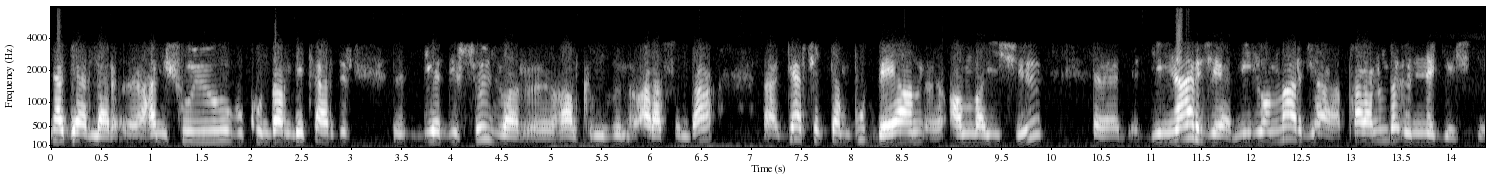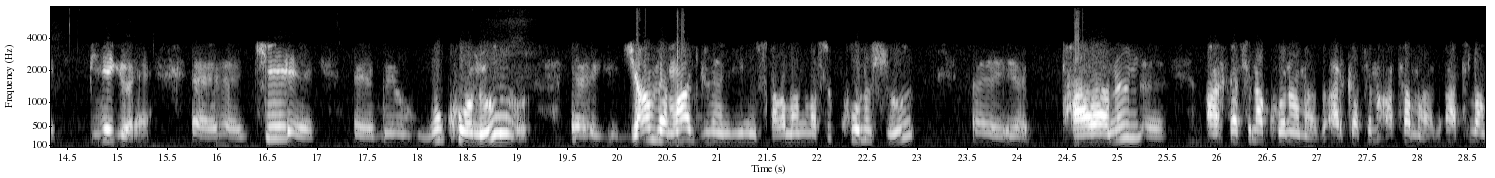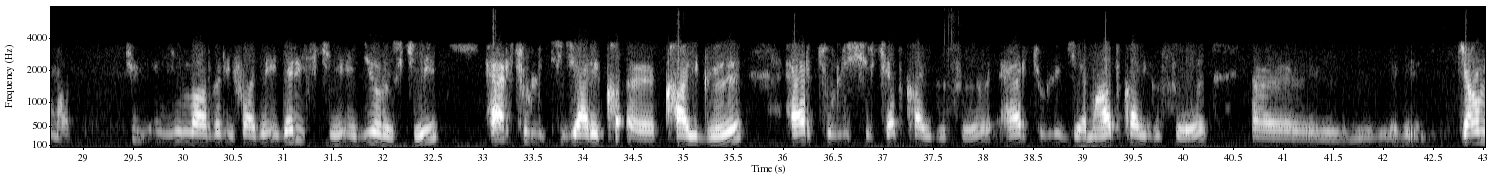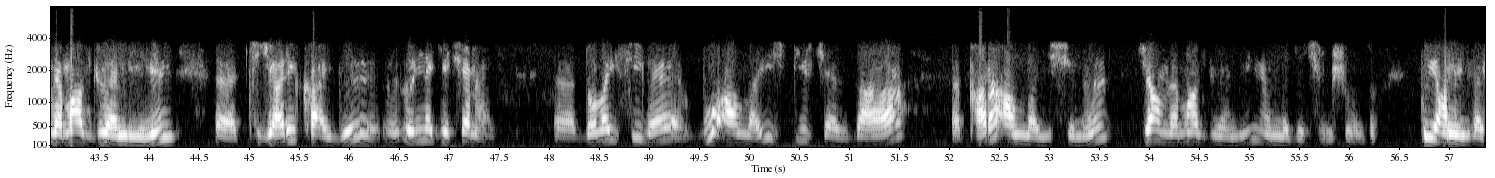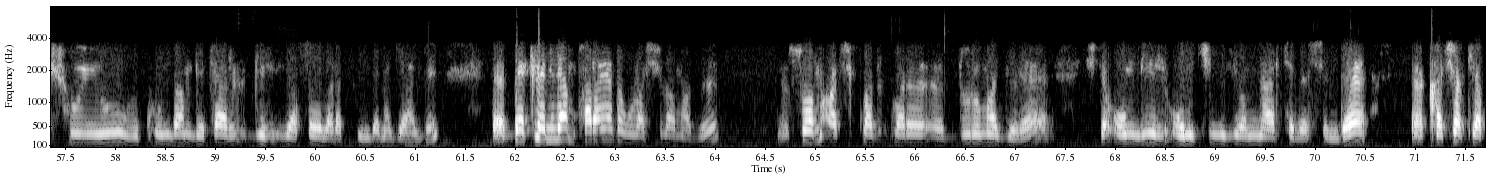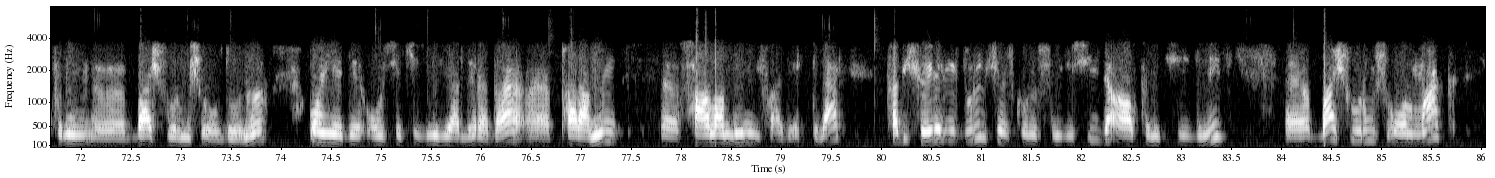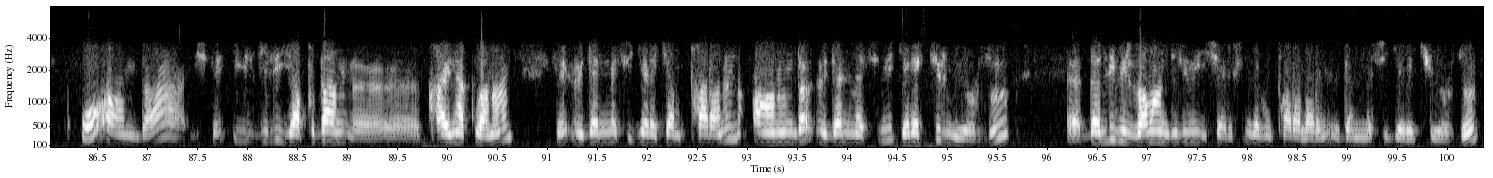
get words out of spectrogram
ne derler hani şuyu hukundan beterdir diye bir söz var halkımızın arasında. gerçekten bu beyan anlayışı binlerce, milyonlarca paranın da önüne geçti bize göre. ki bu konu can ve mal güvenliğinin sağlanması konusu paranın arkasına konamaz, arkasına atamaz, atılamaz. Çünkü yıllardır ifade ederiz ki, ediyoruz ki her türlü ticari e, kaygı, her türlü şirket kaygısı, her türlü cemaat kaygısı, e, can ve mal güvenliğinin e, ticari kaydı e, önüne geçemez. Dolayısıyla bu anlayış bir kez daha para anlayışını can ve mal güvenliğinin önüne geçirmiş oldu. Bu yanıyla şuyu vukundan beter bir yasa olarak gündeme geldi. E, beklenilen paraya da ulaşılamadı. E, son açıkladıkları e, duruma göre işte 11-12 milyon mertebesinde kaçak yapının başvurmuş olduğunu 17-18 milyar lirada paranın sağlandığını ifade ettiler. Tabii şöyle bir durum söz konusuydu. Siz de altını çizdiniz. E, başvurmuş olmak o anda işte ilgili yapıdan e, kaynaklanan ve ödenmesi gereken paranın anında ödenmesini gerektirmiyordu. E, belli bir zaman dilimi içerisinde bu paraların ödenmesi gerekiyordu.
